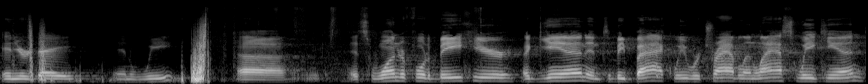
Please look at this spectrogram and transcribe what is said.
in your day and week. Uh, it's wonderful to be here again and to be back. We were traveling last weekend,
